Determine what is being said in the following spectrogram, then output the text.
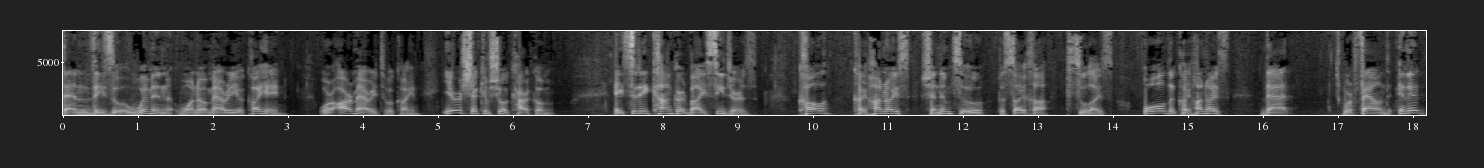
then these women want to marry a Kayin, or are married to a kohen. Ir karkum, a city conquered by siegers. Kol kaihanois shenimtzu besoicha psulais. All the kaihanois that were found in it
